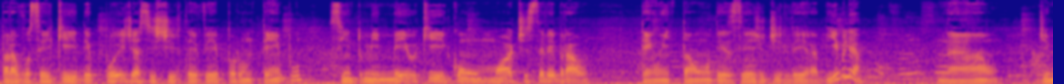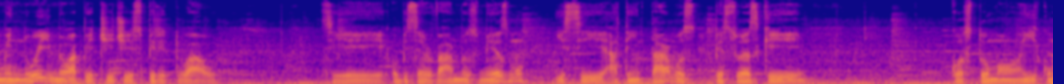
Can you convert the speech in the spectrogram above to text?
para você que depois de assistir TV por um tempo, sinto-me meio que com morte cerebral. Tenho então o desejo de ler a Bíblia? Não, diminui meu apetite espiritual se observarmos mesmo e se atentarmos pessoas que costumam ir com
